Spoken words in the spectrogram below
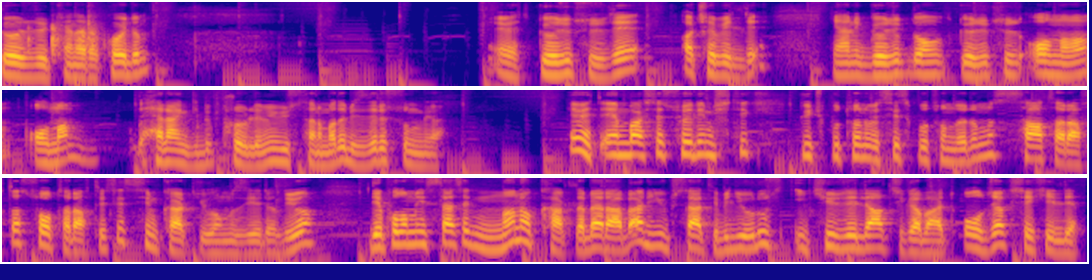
Gözlüğü kenara koydum. Evet gözlüksüz de açabildi. Yani gözlükle olup gözlüksüz olmamam, olmam herhangi bir problemi yüz tanımada bizlere sunmuyor. Evet en başta söylemiştik. Güç butonu ve ses butonlarımız sağ tarafta, sol tarafta ise sim kart yuvamız yer alıyor. Depolama istersek nano kartla beraber yükseltebiliyoruz. 256 GB olacak şekilde.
